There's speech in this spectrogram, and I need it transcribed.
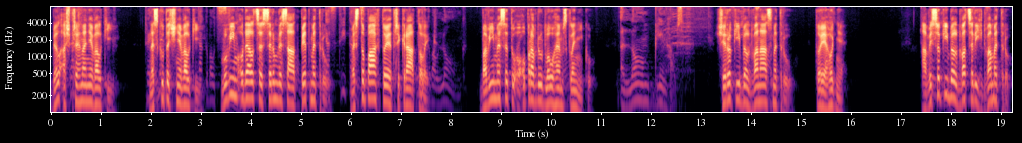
Byl až přehnaně velký. Neskutečně velký. Mluvím o délce 75 metrů. Ve stopách to je třikrát tolik. Bavíme se tu o opravdu dlouhém skleníku. Široký byl 12 metrů. To je hodně. A vysoký byl 2,2 metru.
